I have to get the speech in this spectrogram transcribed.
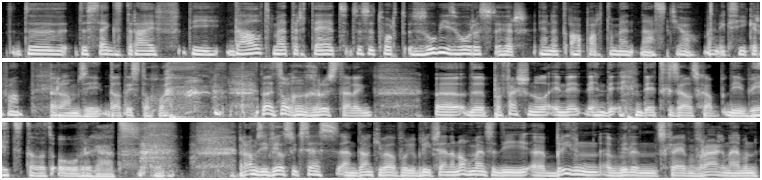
de, de seksdrive die daalt met de tijd. Dus het wordt sowieso rustiger in het appartement naast jou, ben ik zeker van. Ramzi, dat is toch, dat is toch een geruststelling. De professional in, dit, in, in, dit gezelschap die weet dat het overgaat. Ramzi, veel succes en dankjewel voor je brief. Zijn er nog mensen die uh, brieven willen schrijven, vragen hebben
